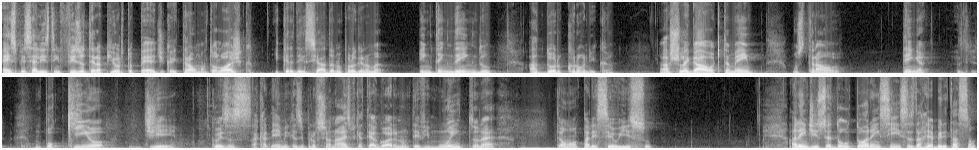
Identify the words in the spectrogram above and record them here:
É especialista em fisioterapia ortopédica e traumatológica e credenciada no programa Entendendo a Dor Crônica. Acho legal aqui também mostrar tenha um pouquinho de coisas acadêmicas e profissionais, porque até agora não teve muito, né? Então apareceu isso. Além disso, é doutora em ciências da reabilitação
